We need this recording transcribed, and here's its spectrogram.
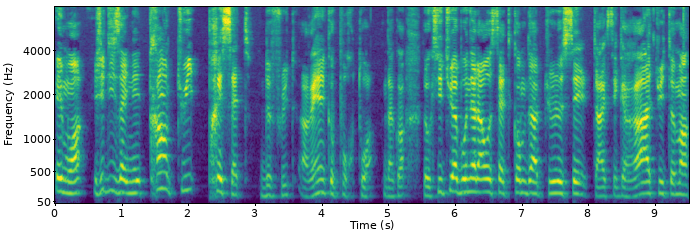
Et moi, j'ai designé 38 presets de flûte, rien que pour toi, d'accord? Donc si tu es abonné à la recette, comme d'hab, tu le sais, tu as accès gratuitement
